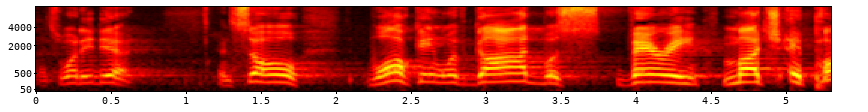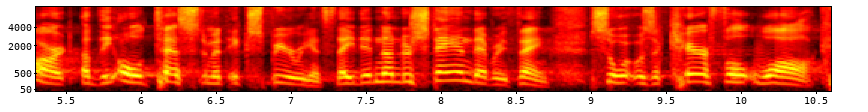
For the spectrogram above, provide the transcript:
That's what he did. And so walking with God was very much a part of the Old Testament experience. They didn't understand everything, so it was a careful walk.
